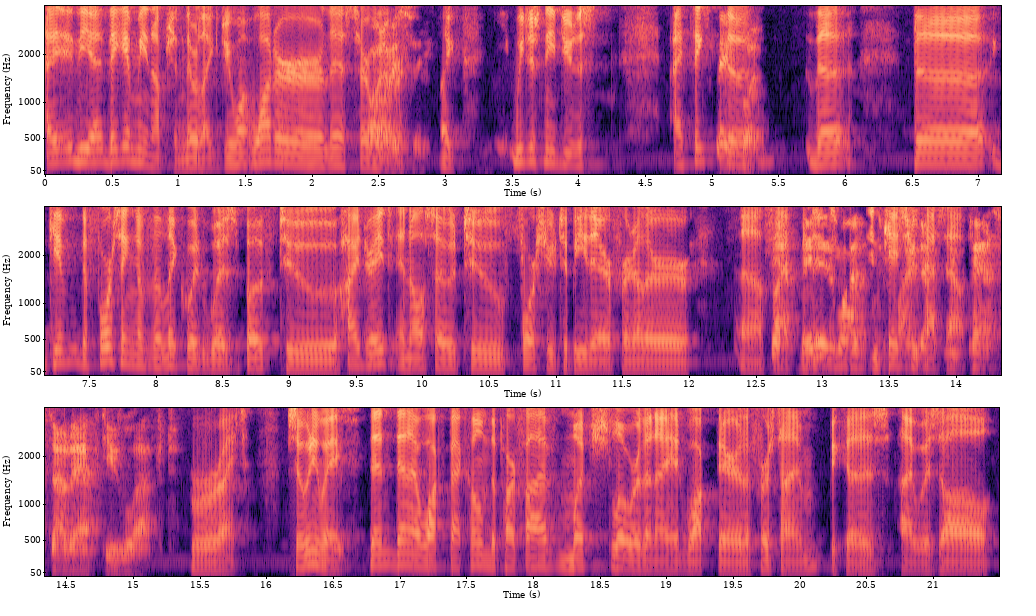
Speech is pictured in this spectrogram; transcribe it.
I, yeah, they gave me an option. They were like, "Do you want water or this or Oh, whatever?" Like, we just need you to. I think Stay the put. the the give the forcing of the liquid was both to hydrate and also to force you to be there for another uh, five Yeah, minutes in case you pass out. You passed out after you left. Right. So anyway, then then I walked back home, the par five, much slower than I had walked there the first time because I was all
